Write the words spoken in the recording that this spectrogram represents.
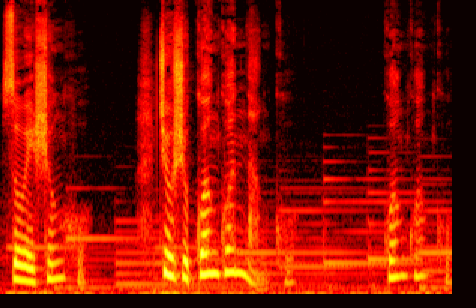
所谓生活，就是关关难过，关关过。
